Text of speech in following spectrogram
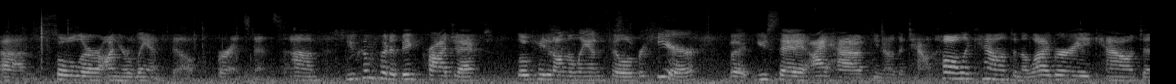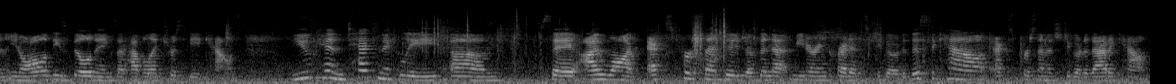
um, solar on your landfill, for instance. Um, you can put a big project located on the landfill over here, but you say, I have, you know, the town hall account and the library account and, you know, all of these buildings that have electricity accounts. You can technically, um, say, I want X percentage of the net metering credits to go to this account, X percentage to go to that account.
